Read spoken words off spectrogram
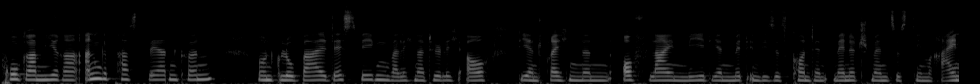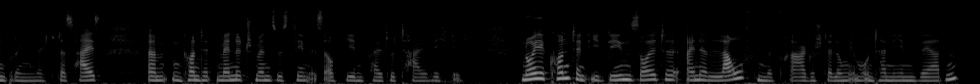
Programmierer angepasst werden können und global deswegen, weil ich natürlich auch die entsprechenden Offline-Medien mit in dieses Content-Management-System reinbringen möchte. Das heißt, ähm, ein Content-Management-System ist auf jeden Fall total wichtig. Neue Content-Ideen sollte eine laufende Fragestellung im Unternehmen werden.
